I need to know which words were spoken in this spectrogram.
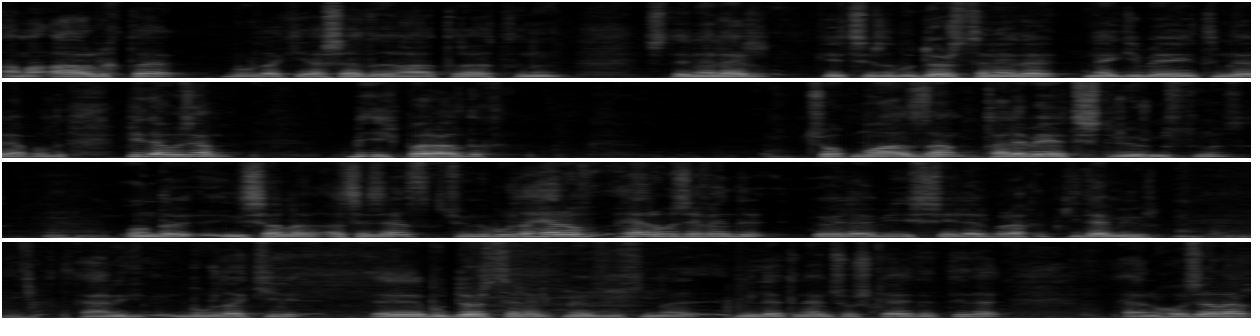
ama ağırlıkta buradaki yaşadığı hatıratını işte neler geçirdi bu dört senede ne gibi eğitimler yapıldı. Bir de hocam bir ihbar aldık. Çok muazzam talebe yetiştiriyormuşsunuz. Onu da inşallah açacağız. Çünkü burada her her hoca efendi öyle bir şeyler bırakıp gidemiyor. Yani buradaki e, bu 4 senelik mevzusunda milletin en çok şikayet ettiği de yani hocalar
